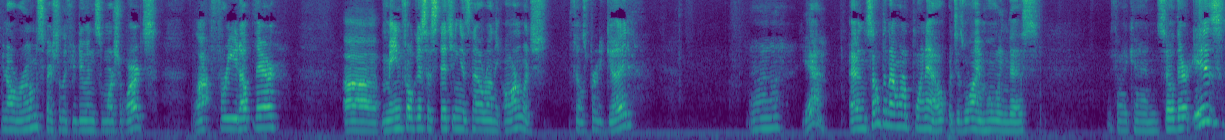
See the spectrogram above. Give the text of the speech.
you know, room, especially if you're doing some martial arts. A lot freed up there. Uh, main focus of stitching is now around the arm, which feels pretty good. Uh, yeah. And something I want to point out, which is why I'm holding this, if I can. So there is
